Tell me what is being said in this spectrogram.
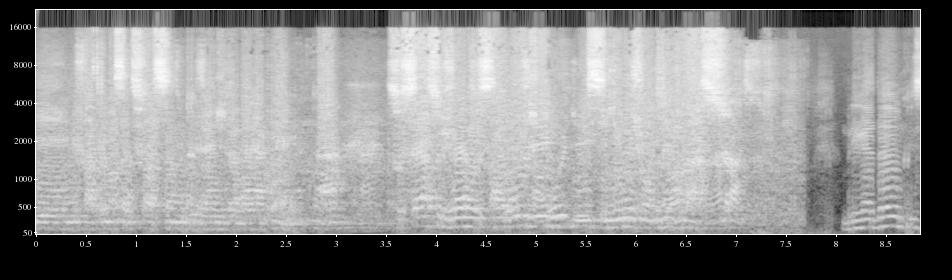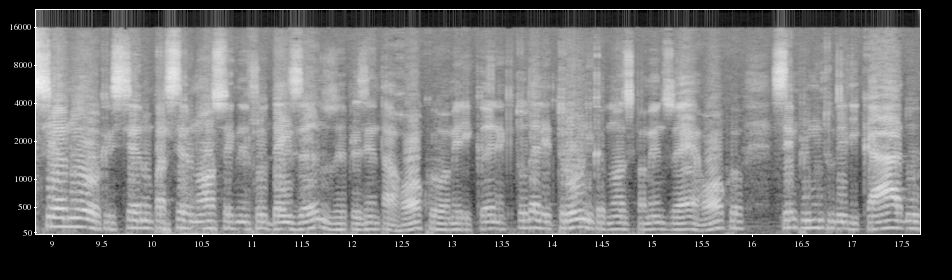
e me faz ter uma satisfação muito grande de trabalhar com ele. Tá? Sucesso, Júnior, saúde e seguimos juntos. Um abraço. Obrigadão, Cristiano. Cristiano, parceiro nosso, que falou 10 anos, representa a Rockwell americana, que toda a eletrônica dos nossos equipamentos é Rockwell, sempre muito dedicado.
